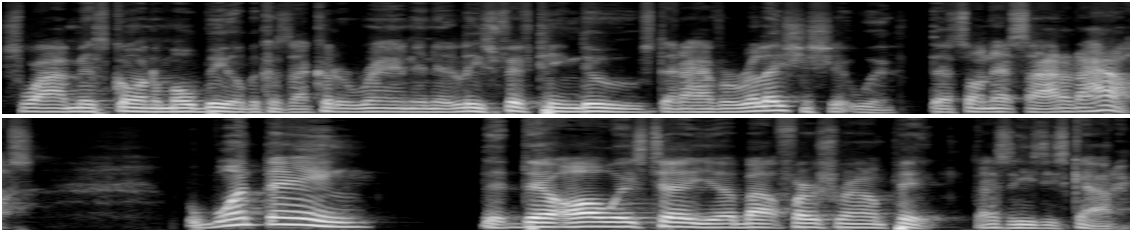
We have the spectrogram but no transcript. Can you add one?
That's why I miss going to Mobile because I could have ran in at least 15 dudes that I have a relationship with that's on that side of the house. One thing that they'll always tell you about first round pick that's easy scouting.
